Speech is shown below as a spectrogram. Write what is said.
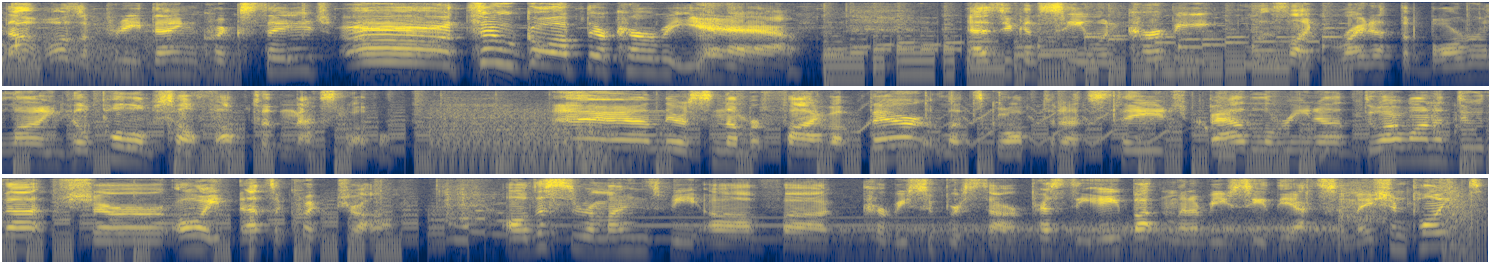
That was a pretty dang quick stage. Uh, two, go up there, Kirby, yeah! As you can see, when Kirby is like right at the borderline, he'll pull himself up to the next level. And there's number 5 up there. Let's go up to that stage. Battle Arena. Do I want to do that? Sure. Oh wait, that's a quick draw. Oh, this reminds me of uh, Kirby Superstar. Press the A button whenever you see the exclamation point.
